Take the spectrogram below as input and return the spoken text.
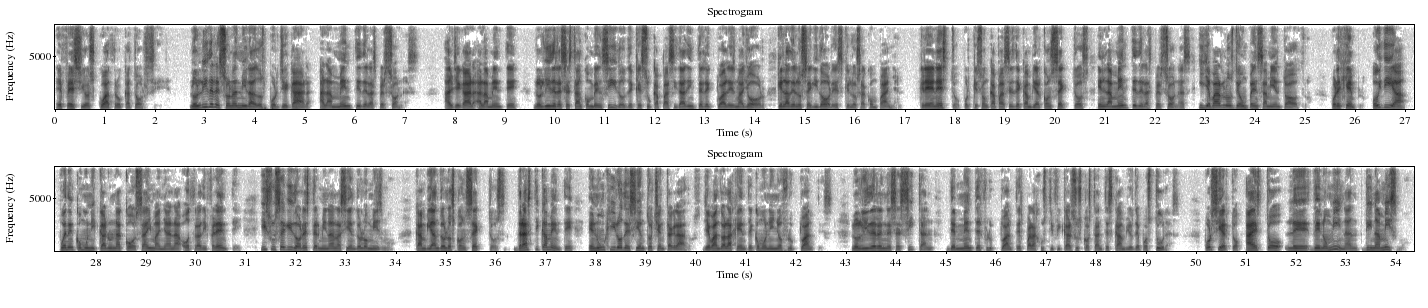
Efesios 4:14. Los líderes son admirados por llegar a la mente de las personas. Al llegar a la mente los líderes están convencidos de que su capacidad intelectual es mayor que la de los seguidores que los acompañan. Creen esto porque son capaces de cambiar conceptos en la mente de las personas y llevarlos de un pensamiento a otro. Por ejemplo, hoy día pueden comunicar una cosa y mañana otra diferente, y sus seguidores terminan haciendo lo mismo, cambiando los conceptos drásticamente en un giro de 180 grados, llevando a la gente como niños fluctuantes. Los líderes necesitan de mentes fluctuantes para justificar sus constantes cambios de posturas. Por cierto, a esto le denominan dinamismo.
